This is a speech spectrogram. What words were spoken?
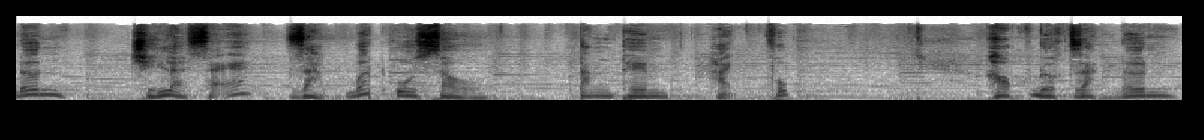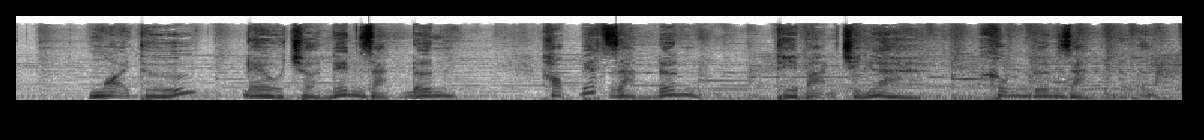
đơn chính là sẽ giảm bớt u sầu, tăng thêm hạnh phúc. Học được giản đơn, mọi thứ đều trở nên giản đơn học biết giản đơn thì bạn chính là không đơn giản nữa.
